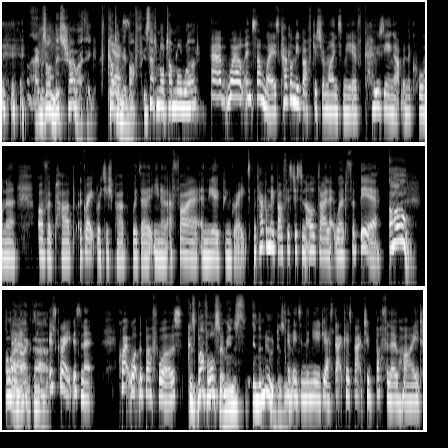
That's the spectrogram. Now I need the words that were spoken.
it was on this show, I think. Cuddle yes. me buff. Is that an autumnal word? Uh, well, in some ways, cuddle me buff just reminds me of cozying up in the corner of a pub, a great British pub with a you know a fire and the open grate. And cuddle me buff is just an old dialect word for beer. Oh, oh, I uh, like that. It's great, isn't it? Quite what the buff was. Because buff also means in the nude, doesn't it? It means in the nude. Yes, that goes back to buffalo hide.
